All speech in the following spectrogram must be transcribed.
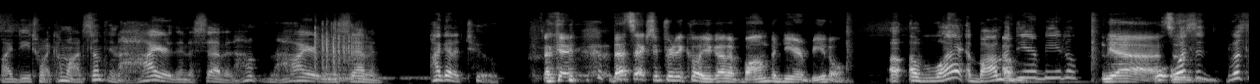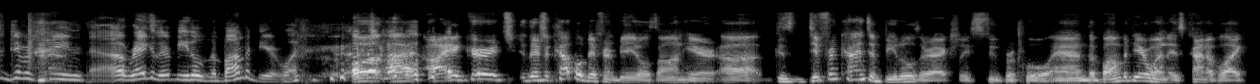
My D20. Come on, something higher than a seven. Something higher than a seven. I got a two. Okay, that's actually pretty cool. You got a bombardier beetle. A, a what? A bombardier beetle? Yeah. So- what's the what's the difference between a regular beetle and a bombardier one? I Well. I, I encourage. There's a couple different beetles on here because different kinds of beetles are actually super cool. And the bombardier one is kind of like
